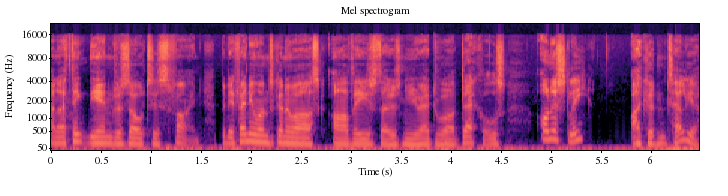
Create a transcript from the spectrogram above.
And I think the end result is fine. But if anyone's going to ask, are these those new Eduard decals? Honestly, I couldn't tell you.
